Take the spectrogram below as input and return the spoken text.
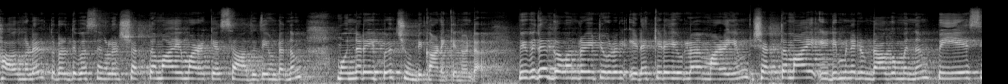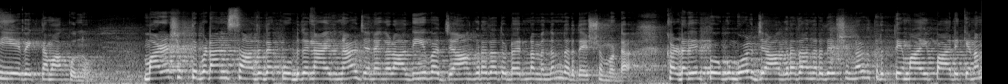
ഭാഗങ്ങളിൽ തുടർ ദിവസങ്ങളിൽ ശക്തമായ മഴയ്ക്ക് സാധ്യതയുണ്ടെന്നും മുന്നറിയിപ്പിൽ ചൂണ്ടിക്കാണിക്കുന്നുണ്ട്. വിവിധ ഗവർണറേറ്റുകളിൽ ഇടയ്ക്കിടെയുള്ള മഴയും ശക്തമായ ഇടിമിന്നലുണ്ടാകുമെന്നും പി എ സി എ വ്യക്തമാക്കുന്നു. മഴ ശക്തിപ്പെടാൻ സാധ്യത കൂടുതലായതിനാൽ ജനങ്ങൾ അതീവ ജാഗ്രത തുടരണമെന്നും നിർദ്ദേശമുണ്ട്. കടലിൽ പോകുമ്പോൾ ജാഗ്രതാ നിർദ്ദേശങ്ങൾ കൃത്യമായി പാലിക്കണം.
